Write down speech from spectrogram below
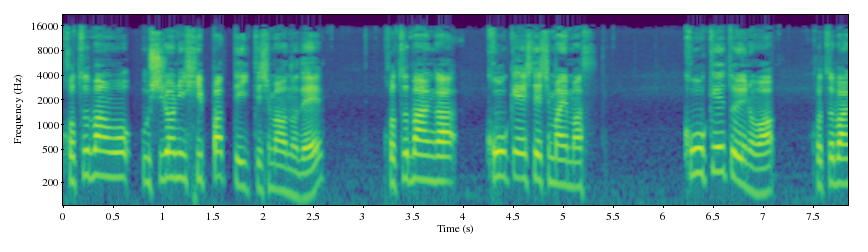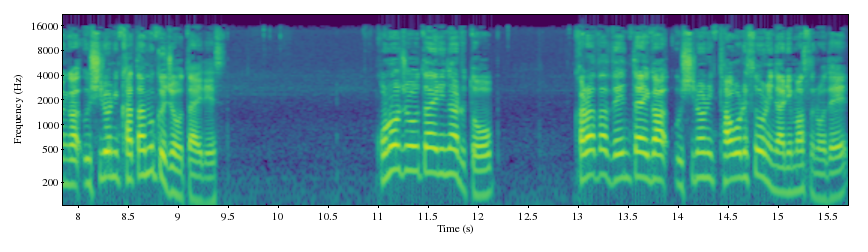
骨盤を後ろに引っ張っていってしまうので、骨盤が後傾してしまいます。後傾というのは骨盤が後ろに傾く状態です。この状態になると、体全体が後ろに倒れそうになりますので、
